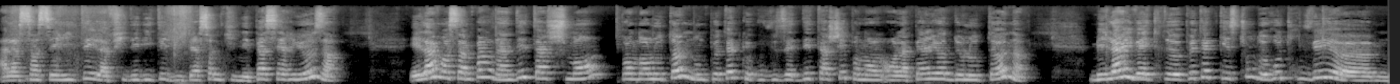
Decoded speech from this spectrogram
à la sincérité la fidélité d'une personne qui n'est pas sérieuse. Et là, moi, ça me parle d'un détachement pendant l'automne. Donc, peut-être que vous vous êtes détaché pendant la période de l'automne. Mais là, il va être euh, peut-être question de retrouver... Euh,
